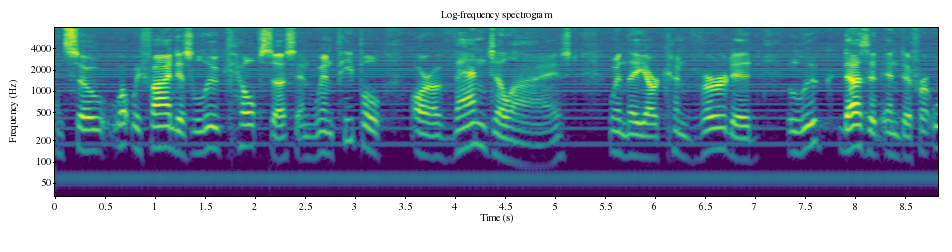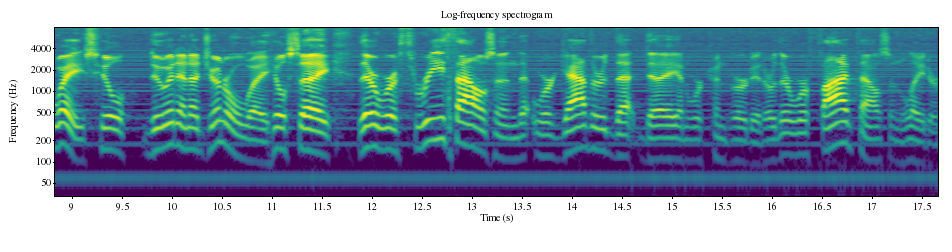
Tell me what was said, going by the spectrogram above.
And so what we find is Luke helps us, and when people are evangelized, when they are converted, Luke does it in different ways. He'll do it in a general way. He'll say, There were 3,000 that were gathered that day and were converted, or there were 5,000 later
